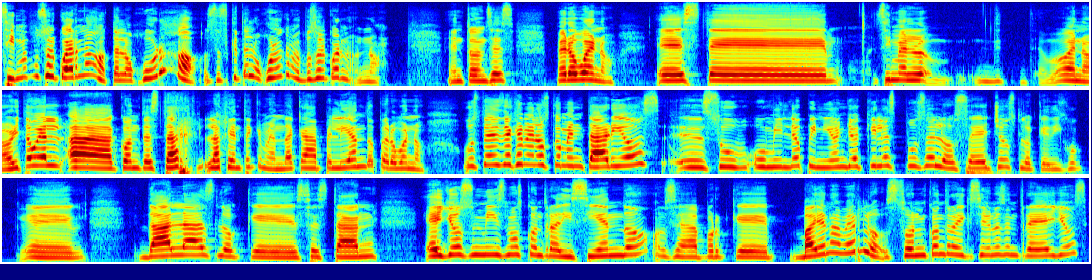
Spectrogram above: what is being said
sí me puso el cuerno, te lo juro. O sea, es que te lo juro que me puso el cuerno. No. Entonces, pero bueno, este, si me lo, bueno, ahorita voy a, contestar la gente que me anda acá peleando, pero bueno, ustedes déjenme en los comentarios eh, su humilde opinión. Yo aquí les puse los hechos, lo que dijo eh, Dallas, lo que se están ellos mismos contradiciendo, o sea, porque vayan a verlo, son contradicciones entre ellos.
